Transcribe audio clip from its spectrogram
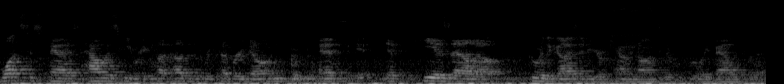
what's his status? How is he? Reco- how's his recovery going? And if if, if he is out, uh, who are the guys that you're counting on to really battle for that?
